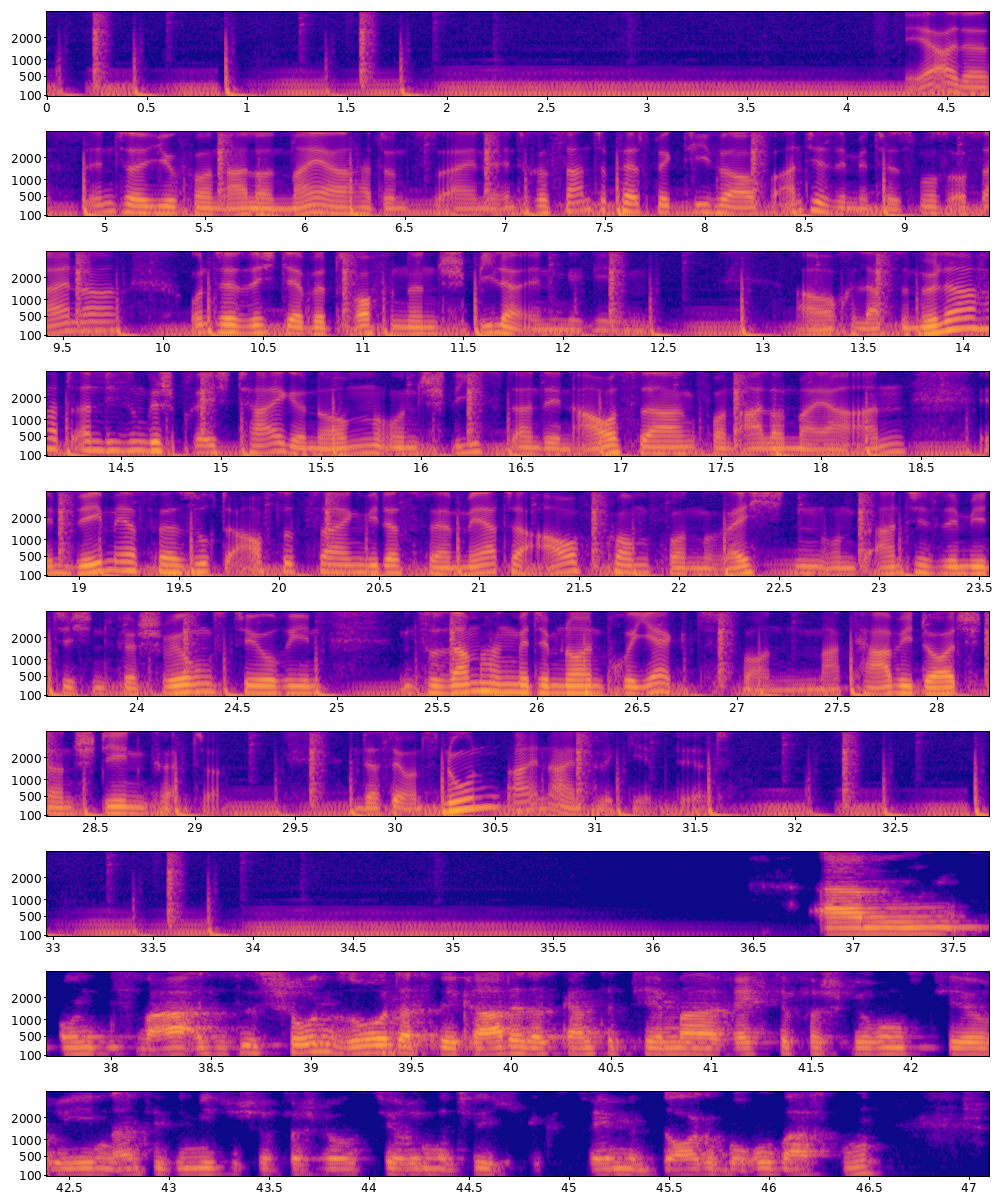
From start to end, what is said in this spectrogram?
Ja, das Interview von Alon Mayer hat uns eine interessante Perspektive auf Antisemitismus aus seiner und der Sicht der betroffenen SpielerInnen gegeben. Auch Lasse Müller hat an diesem Gespräch teilgenommen und schließt an den Aussagen von Alon Mayer an, indem er versucht aufzuzeigen, wie das vermehrte Aufkommen von rechten und antisemitischen Verschwörungstheorien im Zusammenhang mit dem neuen Projekt von Maccabi Deutschland stehen könnte, in das er uns nun einen Einblick geben wird. Ähm, und zwar, also es ist schon so, dass wir gerade das ganze Thema rechte Verschwörungstheorien, antisemitische Verschwörungstheorien natürlich extrem mit Sorge beobachten.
